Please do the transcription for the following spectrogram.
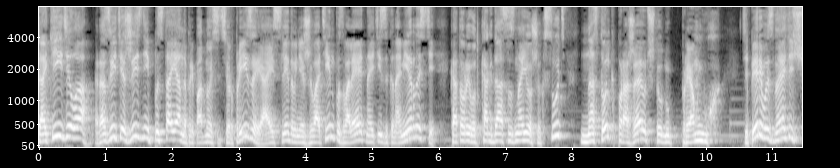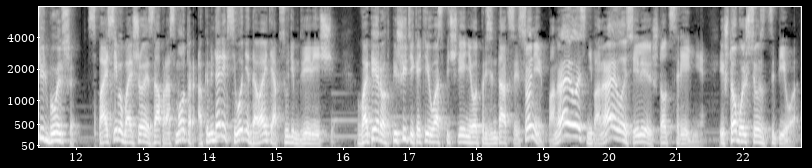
Такие дела. Развитие жизни постоянно преподносит сюрпризы, а исследование животин позволяет найти закономерности, которые вот когда осознаешь их суть, настолько поражают, что ну прям ух. Теперь вы знаете чуть больше. Спасибо большое за просмотр, а в комментариях сегодня давайте обсудим две вещи. Во-первых, пишите, какие у вас впечатления от презентации Sony, понравилось, не понравилось или что-то среднее. И что больше всего зацепило.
